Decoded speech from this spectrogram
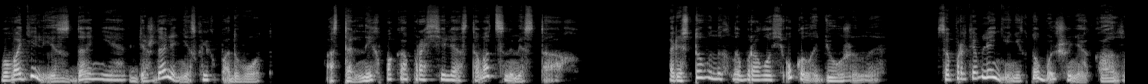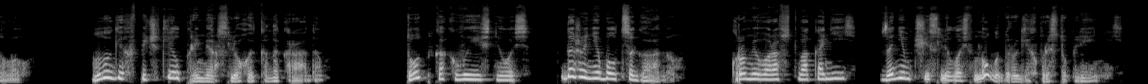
выводили из здания, где ждали несколько подвод. Остальных пока просили оставаться на местах. Арестованных набралось около дюжины. Сопротивления никто больше не оказывал. Многих впечатлил пример с Лехой Конокрадом. Тот, как выяснилось, даже не был цыганом. Кроме воровства коней, за ним числилось много других преступлений.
